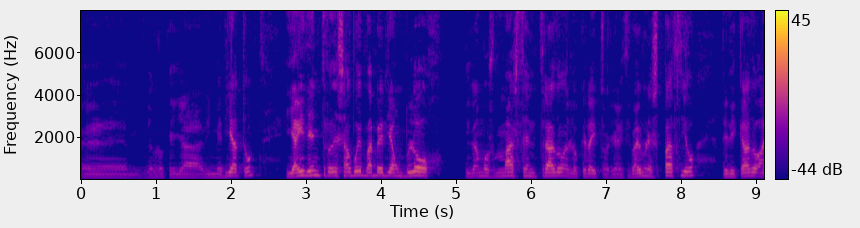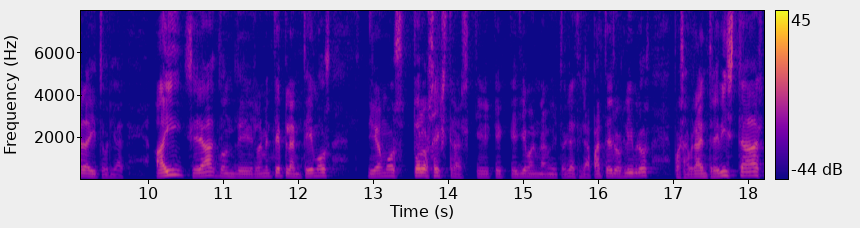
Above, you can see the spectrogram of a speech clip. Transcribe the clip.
eh, yo creo que ya de inmediato, y ahí dentro de esa web va a haber ya un blog digamos, más centrado en lo que es la editorial, es decir, va a haber un espacio dedicado a la editorial. Ahí será donde realmente planteemos, digamos, todos los extras que, llevan una editorial, es decir, aparte de los libros, pues habrá entrevistas,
